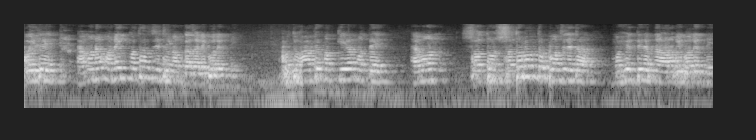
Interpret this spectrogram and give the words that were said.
বইতে এমন অনেক কথা যেটা ইমাম গাজালি বলেননি। ফুতুহাতে মক্কিয়ার মধ্যে এমন শত শত বক্তব্য আছে যেটা মহিউদ্দিন ইবনে আরবি বলেননি।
